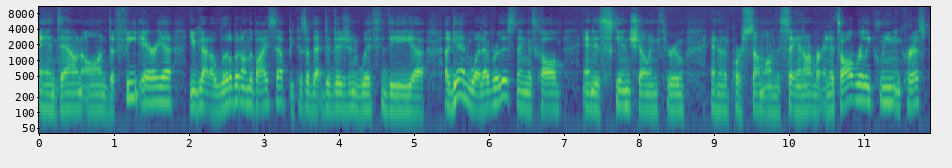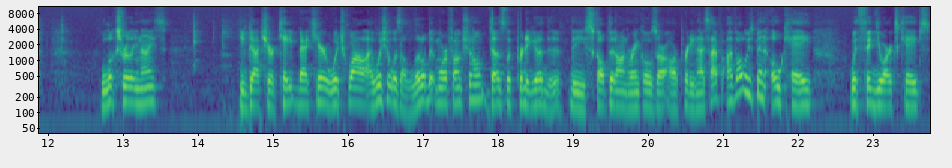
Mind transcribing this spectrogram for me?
and down on the feet area. You've got a little bit on the bicep because of that division with the, uh, again, whatever this thing is called, and his skin showing through. And then, of course, some on the Saiyan armor. And it's all really clean and crisp. Looks really nice. You've got your cape back here, which while I wish it was a little bit more functional, does look pretty good. The, the sculpted on wrinkles are, are pretty nice. I've, I've always been okay with Figuarts capes.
